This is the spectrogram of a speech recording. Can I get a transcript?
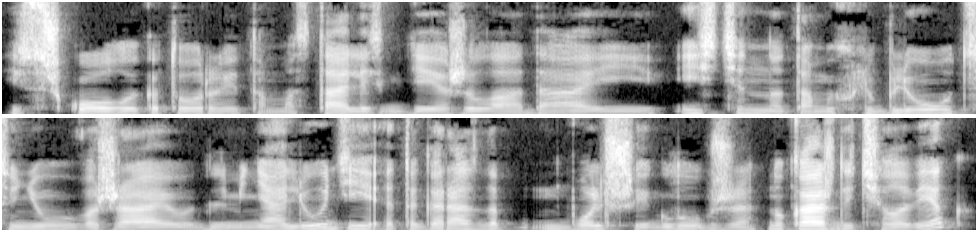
из школы, которые там остались, где я жила, да, и истинно там их люблю, ценю, уважаю. Для меня люди — это гораздо больше и глубже. Но каждый человек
